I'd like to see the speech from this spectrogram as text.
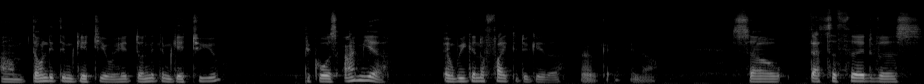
Um, don't let them get to your head. Don't let them get to you, because I'm here, and we're gonna fight it together. Okay. You know. So that's the third verse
